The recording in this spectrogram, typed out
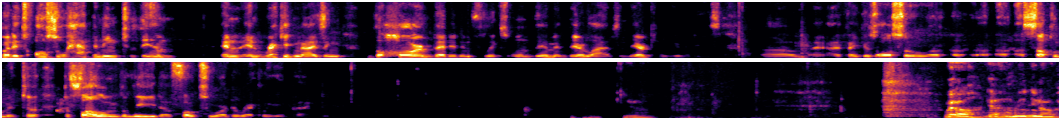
but it's also happening to them and and recognizing the harm that it inflicts on them and their lives and their communities, um, I think is also a, a, a, supplement to, to following the lead of folks who are directly impacted. Yeah. Well, yeah, I mean, you know,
